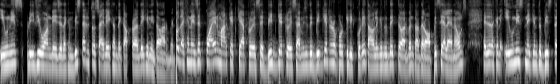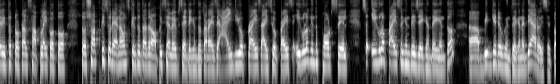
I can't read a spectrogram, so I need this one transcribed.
ইউনিস প্রিভিউ ওয়ান ডে যে দেখেন, বিস্তারিত চাইলে এখান থেকে আপনারা দেখে নিতে পারবেন। তো দেখেন, এই যে কয়েন মার্কেট ক্যাপ রয়েছে বিটগেট রয়েছে, আমি যদি বিটগেটের উপর ক্লিক করি, তাহলে কিন্তু দেখতে পারবেন তাদের অফিসিয়াল অ্যানাউন্স এই যে দেখেন ইউনিস নিয়ে কিন্তু বিস্তারিত টোটাল সাপ্লাই কত? তো সব কিছুর অ্যানাউন্স কিন্তু তাদের অফিসিয়াল ওয়েবসাইটে কিন্তু তারা এই যে আইডিও প্রাইস আইসিও প্রাইস এগুলো কিন্তু ফর সেল সো এগুলো প্রাইসও কিন্তু এই যে এখান থেকে কিন্তু বিটগেটেও কিন্তু এখানে দেওয়া রয়েছে। তো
